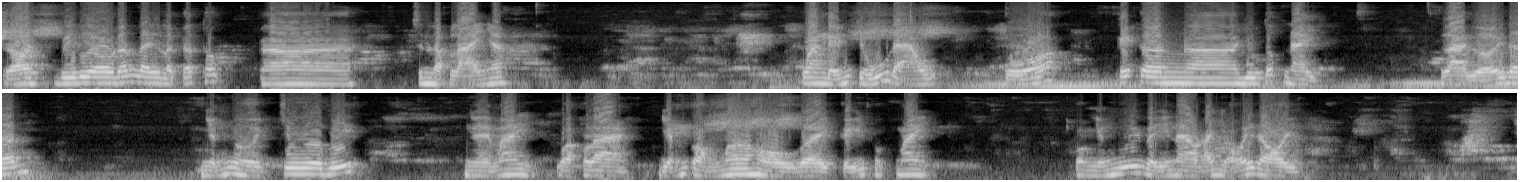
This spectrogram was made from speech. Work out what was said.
rồi video đến đây là kết thúc. À, xin lặp lại nhé. Quan điểm chủ đạo của cái kênh uh, youtube này là gửi đến những người chưa biết nghề may hoặc là vẫn còn mơ hồ về kỹ thuật may. Còn những quý vị nào đã giỏi rồi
